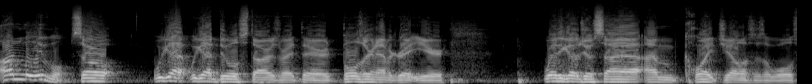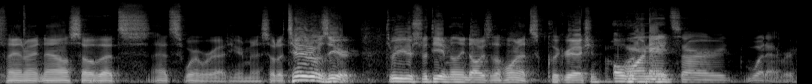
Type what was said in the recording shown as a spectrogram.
unbelievable. So we got we got dual stars right there. Bulls are gonna have a great year. Way to go, Josiah! I'm quite jealous as a Wolves fan right now. So that's that's where we're at here in Minnesota. Terry Rozier, three years, fifty-eight million dollars to the Hornets. Quick reaction. Overpaid. Hornets are whatever.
